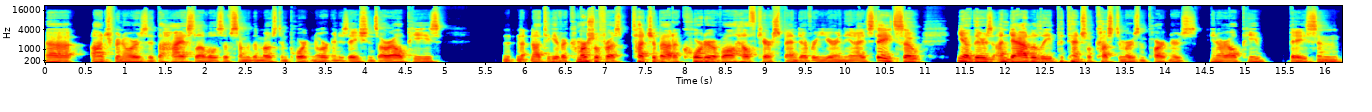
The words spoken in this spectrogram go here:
uh, entrepreneurs at the highest levels of some of the most important organizations. Our LPs, n- not to give a commercial for us, touch about a quarter of all healthcare spend every year in the United States. So, you know, there's undoubtedly potential customers and partners in our LP base, and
